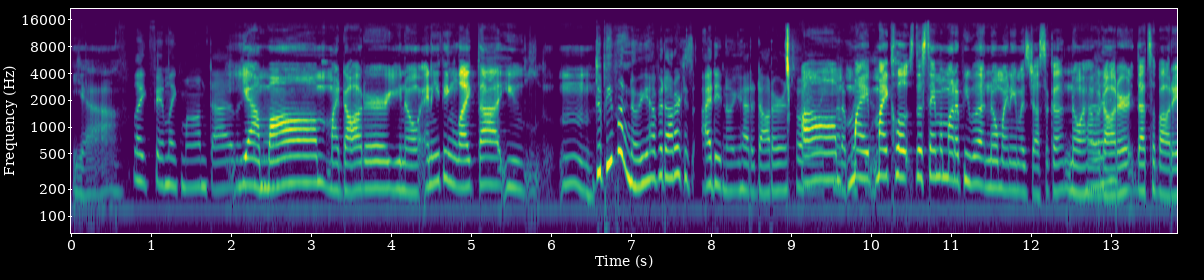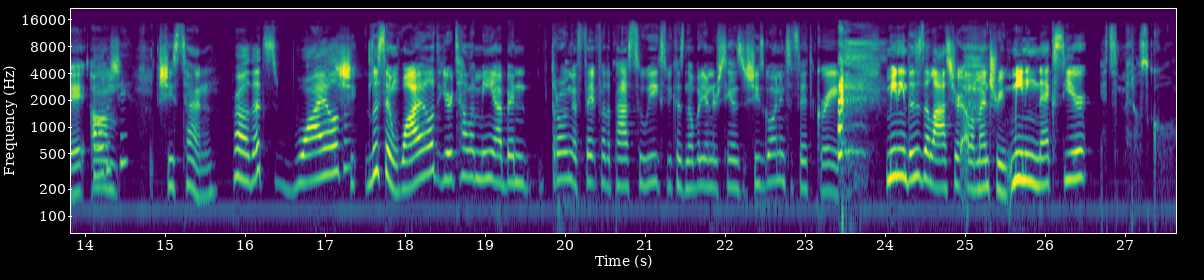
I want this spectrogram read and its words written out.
Yeah, Like family, like mom, dad. like, yeah. Mom, my daughter. You know, anything like that. You. Mm. Do people know you have a daughter? Because I didn't know you had a daughter until I like, Um, my my close the same amount of people that know my name is Jessica know I have Really? a daughter. That's about it. How um, old is she? She's ten. Bro, that's wild. She, listen, wild. You're telling me I've been throwing a fit for the past two weeks because nobody understands. She's going into fifth grade, meaning this is the last year elementary. Meaning next year it's middle school.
